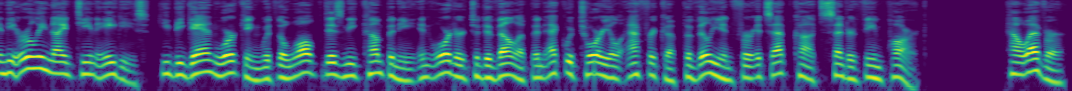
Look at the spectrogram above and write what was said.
in the early 1980s, he began working with the Walt Disney Company in order to develop an Equatorial Africa pavilion for its Epcot Center theme park. However,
